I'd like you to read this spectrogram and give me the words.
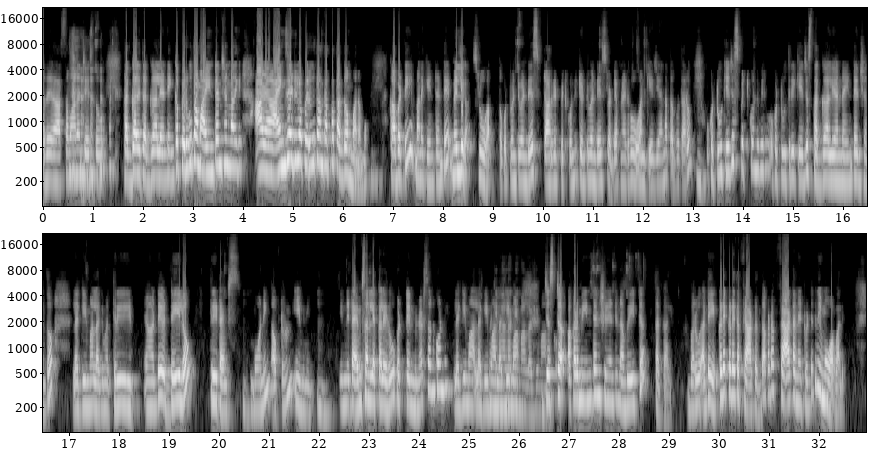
అదే అస్తమానం చేస్తూ తగ్గాలి తగ్గాలి అంటే ఇంకా పెరుగుతాం. ఆ ఇంటెన్షన్ మనకి ఆ యాంగ్జైటీలో పెరుగుతాం తప్ప తగ్గం మనము. కాబట్టి మనకి ఏంటంటే మెల్లిగా స్లోగా ఒక ట్వంటీ వన్ డేస్ టార్గెట్ పెట్టుకోండి ట్వంటీ వన్ డేస్లో డెఫినెట్గా వన్ కేజీ అయినా తగ్గుతారు. Mm. ఒక టూ కేజెస్ పెట్టుకోండి మీరు. ఒక టూ త్రీ కేజెస్ తగ్గాలి అన్న ఇంటెన్షన్తో లగిమ లగిమ త్రీ అంటే డేలో three times. Morning afternoon evening. ఇన్ని టైమ్స్ అని లెక్కలేదు ఒక టెన్ మినిట్స్ అనుకోండి లగిమా లగీమా, లగీమా. జస్ట్ అక్కడ మీ ఇంటెన్షన్ ఏంటి నా వెయిట్ తగ్గాలి బరువు అంటే ఎక్కడెక్కడైతే ఫ్యాట్ ఉందో అక్కడ ఫ్యాట్ అనేటువంటిది రిమూవ్ అవ్వాలి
